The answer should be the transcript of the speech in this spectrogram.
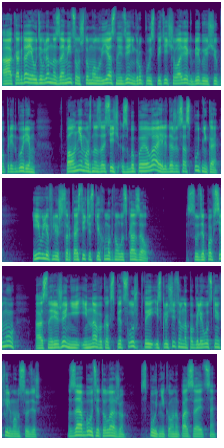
А когда я удивленно заметил, что, мол, в ясный день группу из пяти человек, бегающую по предгорьям, вполне можно засечь с БПЛА или даже со спутника, Ивлев лишь саркастически хмыкнул и сказал, «Судя по всему, о снаряжении и навыках спецслужб ты исключительно по голливудским фильмам судишь. Забудь эту лажу, спутника он опасается».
